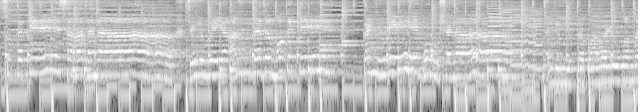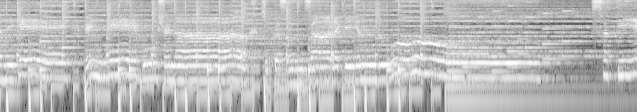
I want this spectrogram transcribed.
ಸುಖಕ್ಕೆ ಸಾಧನ. ಚೆಲುವೆಯ ಸಂಸಾರಕ್ಕೆ ಎಂದು ಸತಿಯೇ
